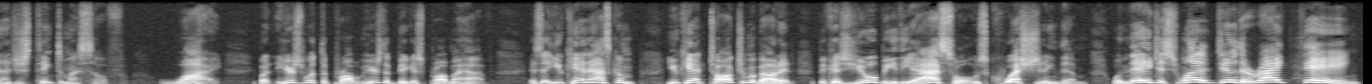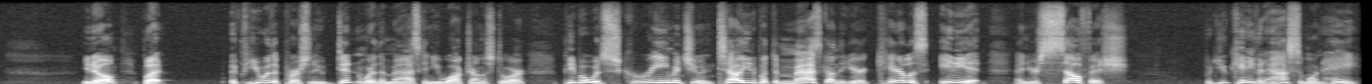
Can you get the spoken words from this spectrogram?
And I just think to myself, why? But here's what the problem. Here's the biggest problem I have is that you can't ask them. You can't talk to them about it because you'll be the asshole who's questioning them when they just want to do the right thing. You know, but if you were the person who didn't wear the mask and you walked around the store, people would scream at you and tell you to put the mask on that you're a careless idiot and you're selfish. But you can't even ask someone, "Hey,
